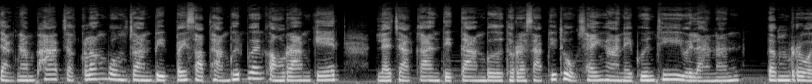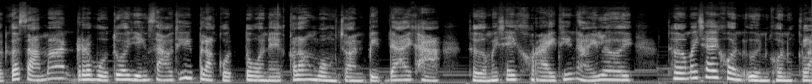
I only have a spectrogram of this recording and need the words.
จากนำภาพจากกล้องวงจรปิดไปสอบถามเพื่อนๆของรามเกต และจากการติดตามเบอร์โทรศัพท์ที่ถูกใช้งานในพื้นที่เวลานั้น ตำรวจก็สามารถระบุตัวหญิงสาวที่ปรากฏตัวในกล้องวงจรปิดได้ค่ะ เธอไม่ใช่ใครที่ไหนเลย เธอไม่ใช่คนอื่นคนไกล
